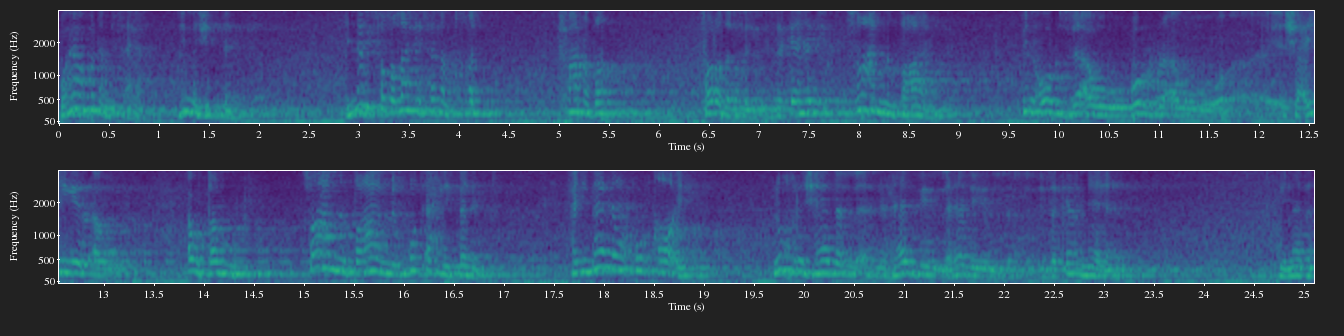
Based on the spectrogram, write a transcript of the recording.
وها هنا مسألة مهمة جدا. النبي صلى الله عليه وسلم قال فرض فرض الزكاة هذه صاعا من طعام من أرز أو بر أو شعير أو أو تمر صاعا من طعام من قوت أهل البلد. فلماذا يقول قائل نخرج هذا هذه هذه الزكاة مالا؟ لماذا؟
